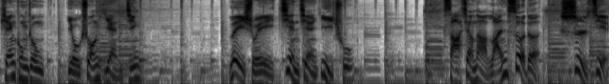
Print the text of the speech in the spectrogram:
天空中有双眼睛，泪水渐渐溢出，洒向那蓝色的世界。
